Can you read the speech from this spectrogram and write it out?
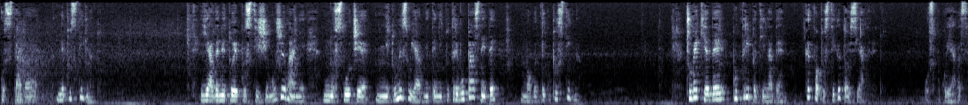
остава непостигнато. Яденето е постижимо желание, но в случая нито месоядните, нито тревопасните могат да го постигнат. Човек яде по три пъти на ден. Какво постига той с яденето? Успокоява се.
